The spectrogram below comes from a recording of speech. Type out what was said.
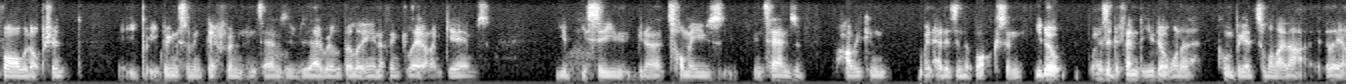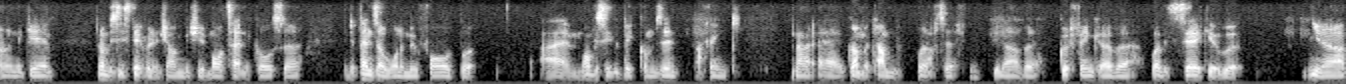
forward option. He, he brings something different in terms of his aerial ability, and I think later on in games, you you see you know Tom Eaves in terms of how he can win headers in the box, and you don't as a defender you don't want to come up against someone like that later on in the game. And obviously, it's different in Championship, more technical. So it depends how I want to move forward. But um, obviously, the big comes in. I think now, uh, Grant McCann will have to, you know, have a good think over whether to take it. But you know, I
